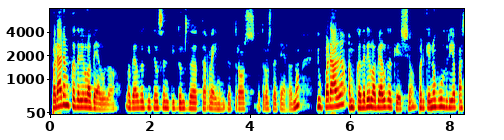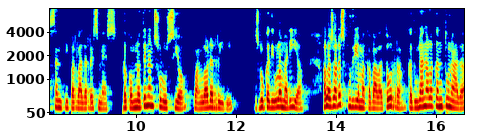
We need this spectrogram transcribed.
Per ara em quedaré la belga. La belga aquí té el sentit doncs, de terreny, de tros, de tros de terra. No? Diu, per ara em quedaré la belga queixa perquè no voldria pas sentir parlar de res més. Però com no tenen solució, quan l'hora arribi, és el que diu la Maria, Aleshores podríem acabar la torre, que donant a la cantonada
